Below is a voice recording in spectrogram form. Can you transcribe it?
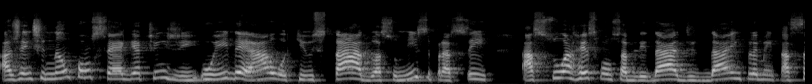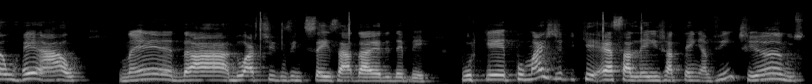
a gente não consegue atingir. O ideal é que o Estado assumisse para si a sua responsabilidade da implementação real né, da, do artigo 26A da LDB. Porque, por mais de que essa lei já tenha 20 anos,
